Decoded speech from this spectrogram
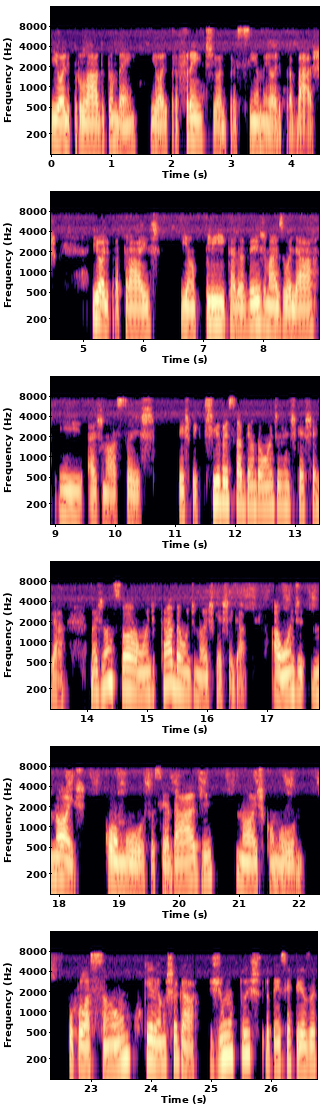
e olhe para o lado também. E olhe para frente, e olhe para cima, e olhe para baixo, e olhe para trás, e amplie cada vez mais o olhar e as nossas perspectivas, sabendo aonde a gente quer chegar. Mas não só aonde cada um de nós quer chegar, aonde nós, como sociedade, nós, como população, queremos chegar juntos, eu tenho certeza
